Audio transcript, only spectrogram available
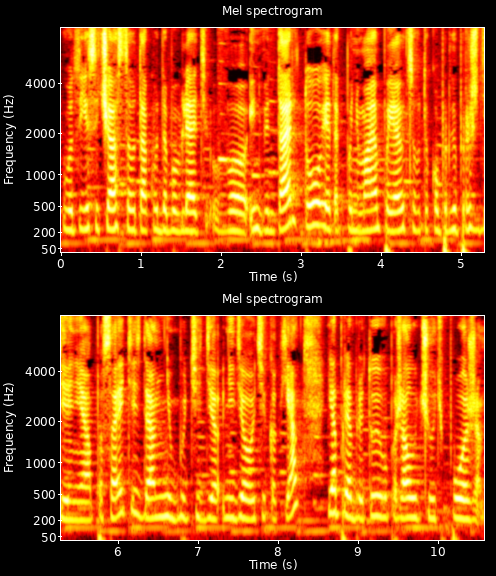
вот если часто вот так вот добавлять в инвентарь, то, я так понимаю, появится вот такое предупреждение. Опасайтесь, да, не будьте, де не делайте как я, я приобрету его, пожалуй, чуть позже.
